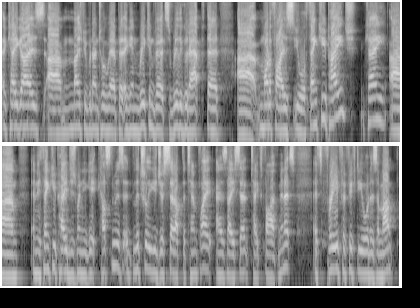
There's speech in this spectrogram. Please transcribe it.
Okay, guys, um, most people don't talk about it, but again, reconvert's a really good app that uh, modifies your thank you page. Okay, um, and the thank you page is when you get customers. It, literally, you just set up the template as they said. It takes five minutes. It's free for 50 orders a month,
